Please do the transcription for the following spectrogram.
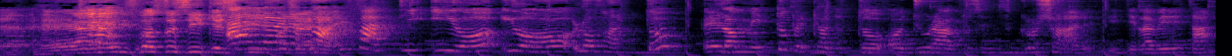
Eh, eh, hai risposto sì, che schifo. Allora, cioè. no, infatti io, io l'ho fatto e lo ammetto perché ho detto, ho giurato senza incrociare, di dire la verità.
